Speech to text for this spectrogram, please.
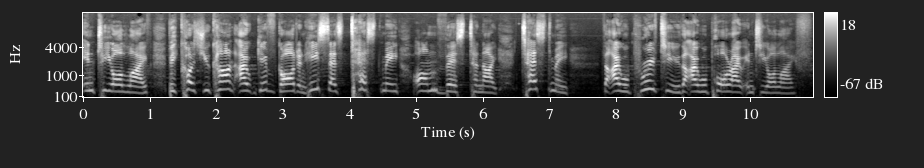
into your life because you can't outgive God. And He says, Test me on this tonight. Test me that I will prove to you that I will pour out into your life.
